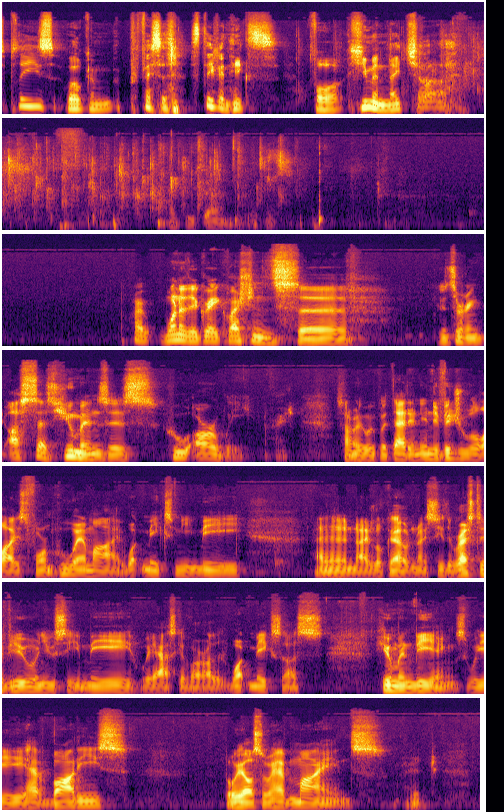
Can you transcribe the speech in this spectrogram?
So please welcome Professor Stephen Hicks for Human Nature. All right, one of the great questions uh, concerning us as humans is who are we? Right? So we put that in individualized form. Who am I? What makes me me? And then I look out and I see the rest of you, and you see me. We ask of our others, what makes us human beings? We have bodies, but we also have minds.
